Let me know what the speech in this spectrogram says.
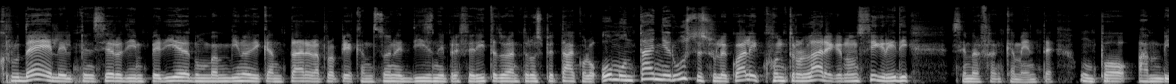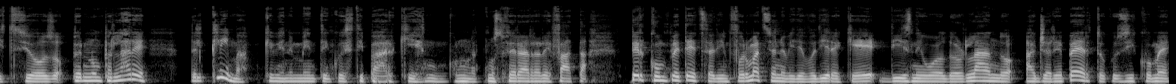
crudele il pensiero di impedire ad un bambino di cantare la propria canzone Disney preferita durante lo spettacolo o montagne russe sulle quali controllare che non si gridi sembra francamente un po' ambizioso, per non parlare del clima che viene in mente in questi parchi con un'atmosfera rarefatta. Per completezza di informazione vi devo dire che Disney World Orlando ha già riaperto, così come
